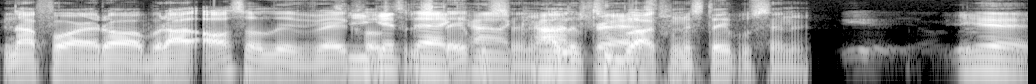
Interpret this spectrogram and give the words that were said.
Not far at all, but I also live very So close to the Staples Center. I live two blocks from the Staples Center. yeah.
